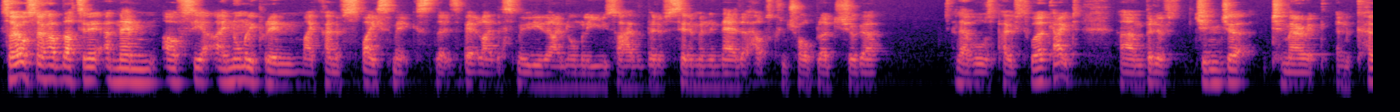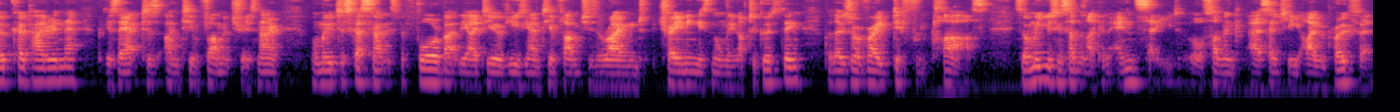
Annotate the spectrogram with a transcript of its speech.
so I also have that in it, and then obviously I normally put in my kind of spice mix that's a bit like the smoothie that I normally use. So I have a bit of cinnamon in there that helps control blood sugar levels post workout. A um, bit of ginger, turmeric, and cocoa powder in there because they act as anti-inflammatories. Now, when we were discussing about this before about the idea of using anti-inflammatories around training is normally not a good thing, but those are a very different class. So when we're using something like an NSAID or something essentially ibuprofen,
